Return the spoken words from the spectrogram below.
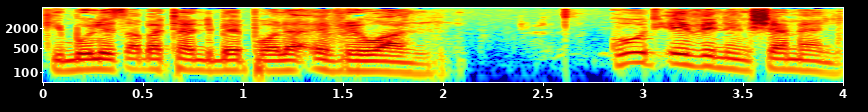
Ngibulisa abathandi bebhola everyone. Good evening, Chairman.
